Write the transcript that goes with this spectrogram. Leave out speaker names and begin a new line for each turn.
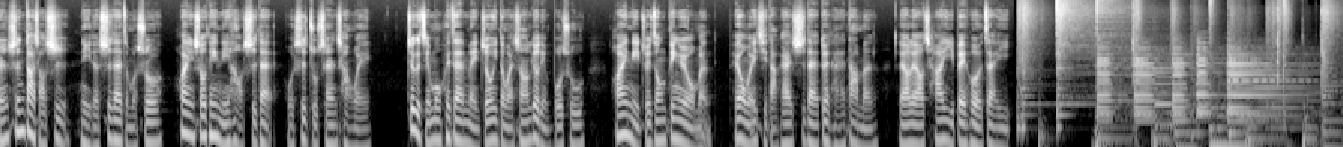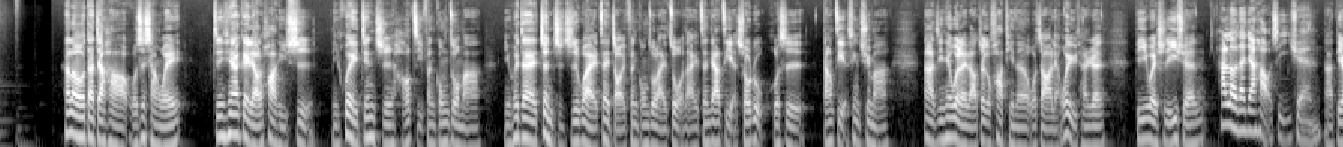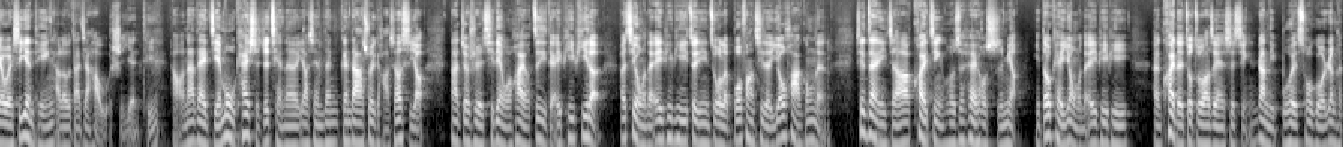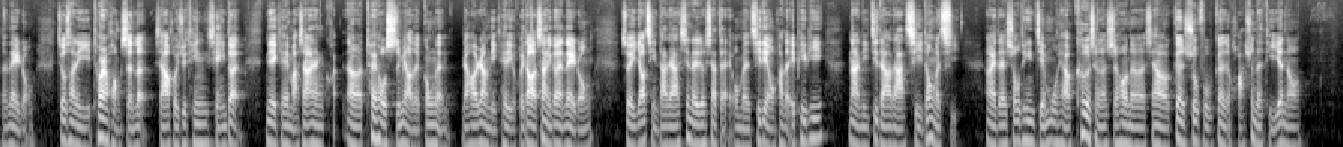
人生大小事，你的世代怎么说？欢迎收听《你好世代》，我是主持人常维。这个节目会在每周一的晚上六点播出，欢迎你追踪订阅我们，陪我们一起打开世代对谈的大门，聊聊差异背后的在意。Hello，大家好，我是常维。今天要跟你聊的话题是：你会兼职好几份工作吗？你会在正职之外再找一份工作来做，来增加自己的收入，或是当自己的兴趣吗？那今天为了聊这个话题呢，我找了两位语坛人。第一位是怡璇
，Hello，大家好，我是怡璇。
那第二位是燕婷
，Hello，大家好，我是燕婷。
好，那在节目开始之前呢，要先跟跟大家说一个好消息哦，那就是起点文化有自己的 APP 了，而且我们的 APP 最近做了播放器的优化功能，现在你只要快进或是退后十秒，你都可以用我们的 APP。很快的就做到这件事情，让你不会错过任何的内容。就算你突然恍神了，想要回去听前一段，你也可以马上按快呃退后十秒的功能，然后让你可以回到上一段的内容。所以邀请大家现在就下载我们起点文化的 APP。那你记得要打启动的启，让你在收听节目还有课程的时候呢，想要有更舒服、更划顺的体验哦。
